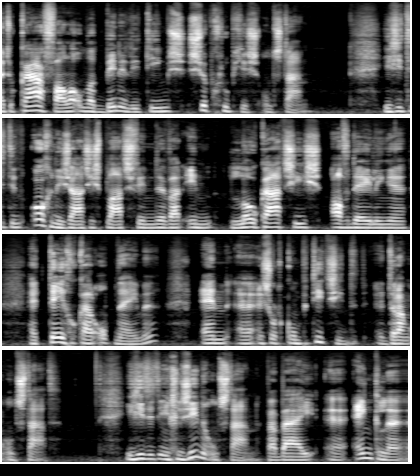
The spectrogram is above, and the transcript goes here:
uit elkaar vallen omdat binnen die teams subgroepjes ontstaan. Je ziet het in organisaties plaatsvinden waarin locaties, afdelingen het tegen elkaar opnemen en uh, een soort competitiedrang ontstaat. Je ziet het in gezinnen ontstaan, waarbij uh, enkele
